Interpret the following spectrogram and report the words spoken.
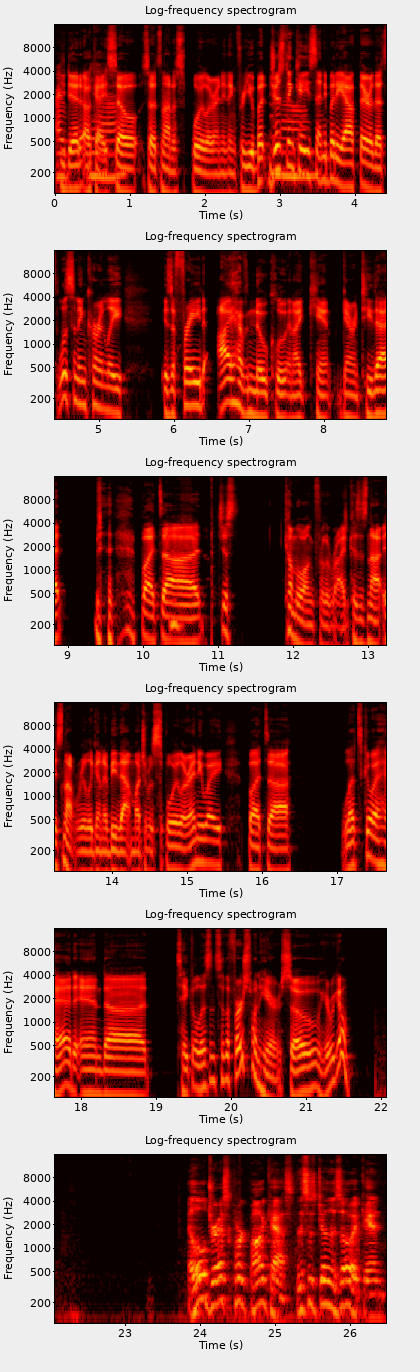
I, You did? Okay, yeah. so so it's not a spoiler or anything for you. But just in case anybody out there that's listening currently is afraid, I have no clue and I can't guarantee that. but uh, just come along for the ride because it's not it's not really going to be that much of a spoiler anyway. But uh, let's go ahead and uh, take a listen to the first one here. So here we go. Hello, Jurassic Park podcast. This is Genozoic, and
